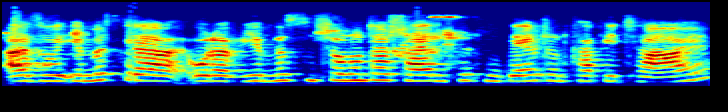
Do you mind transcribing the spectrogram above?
Also ihr müsst ja, oder wir müssen schon unterscheiden zwischen Geld und Kapital.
